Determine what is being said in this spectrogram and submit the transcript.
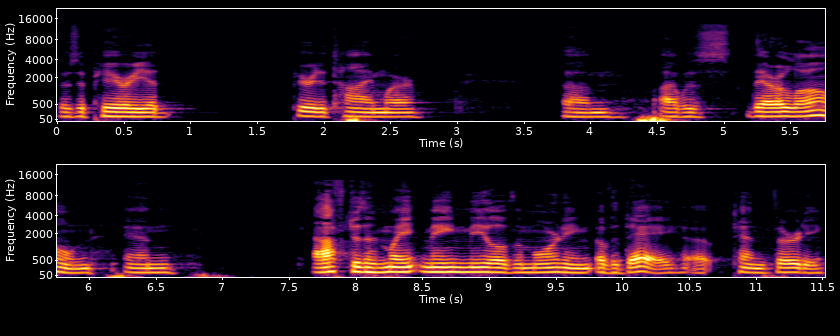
there was a period, period of time where um, I was there alone, and after the main meal of the morning of the day at 10:30,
